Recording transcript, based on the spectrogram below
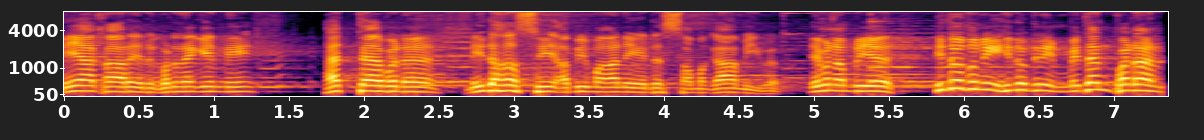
මේ ආකාරයට ගොඩනැගෙන්නේ. හැත්තෑවන නිදහස්සේ අභිමානයට සමගාමීව. එමනම් ප්‍රිය හිතතුනි හිතතුනි මෙතැන් පටන්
